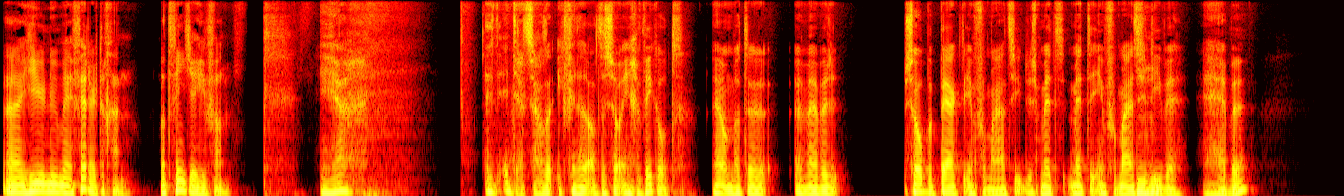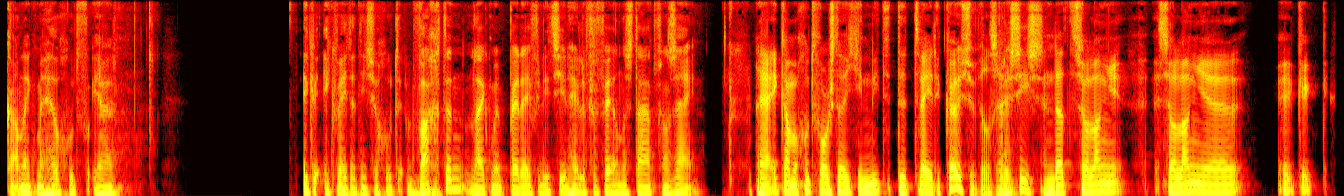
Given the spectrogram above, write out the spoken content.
uh, hier nu mee verder te gaan? Wat vind je hiervan? Ja, dat ik vind het altijd zo ingewikkeld. Hè, omdat er, we hebben zo beperkt informatie. Dus met, met de informatie mm -hmm. die we hebben, kan ik me heel goed voor. Ja, ik, ik weet het niet zo goed. Wachten lijkt me per definitie een hele vervelende staat van zijn. Nou ja, ik kan me goed voorstellen dat je niet de tweede keuze wil zijn. Precies. En dat zolang je. Zolang je ik, ik,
